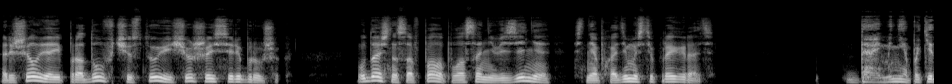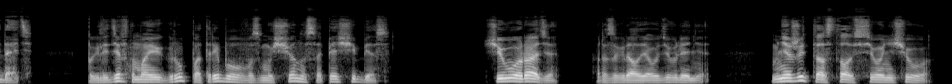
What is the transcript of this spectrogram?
Решил я и продул в чистую еще шесть серебрушек. Удачно совпала полоса невезения с необходимостью проиграть. «Дай мне покидать!» Поглядев на мою игру, потребовал возмущенно сопящий бес. «Чего ради?» — разыграл я удивление. «Мне жить-то осталось всего ничего.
